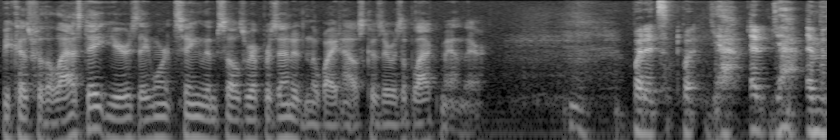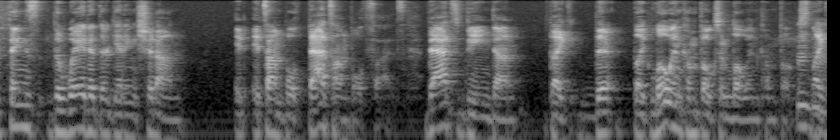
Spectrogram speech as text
because for the last eight years they weren't seeing themselves represented in the White House because there was a black man there. Hmm. but it's but yeah and yeah and the things the way that they're getting shit on it, it's on both that's on both sides that's being done like they're like low income folks are low income folks mm-hmm. like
